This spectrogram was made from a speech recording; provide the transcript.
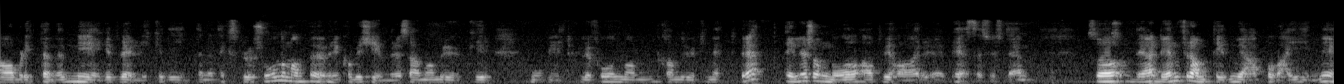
har blitt denne meget vellykkede internetteksplosjonen. Og man behøver ikke å bekymre seg om man bruker mobiltelefon, man kan bruke nettbrett, eller som nå at vi har eh, PC-system. Så det er den framtiden vi er på vei inn i.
